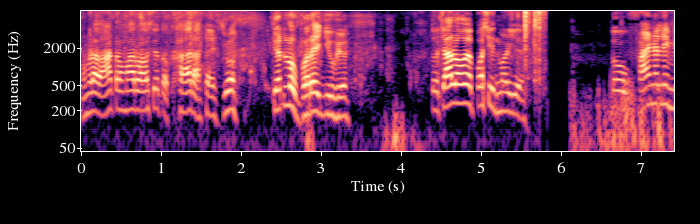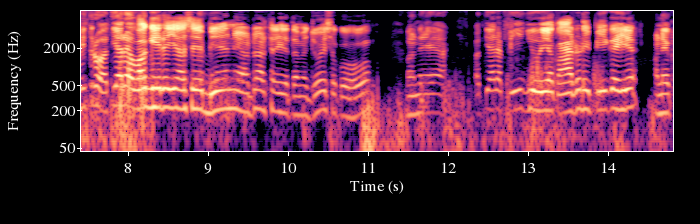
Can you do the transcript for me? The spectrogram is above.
હમણાં આંટો મારવા આવશે તો ખારા થાય. જો કેટલું ભરાઈ ગયું છે. તો ચાલો હવે પછી જ મળીએ. તો ફાઇનલી મિત્રો અત્યારે વાગી રહ્યા છે બે ને અઢાર થઈ છે. તમે જોઈ શકો છો અને અત્યારે પી ગયું એક આઢળી પી ગઈ છે અને એક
